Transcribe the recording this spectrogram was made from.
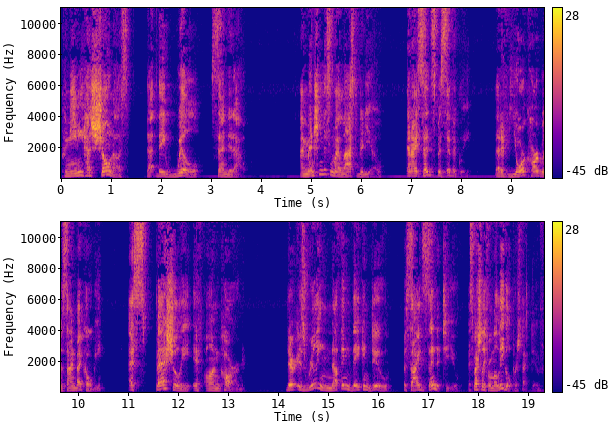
Panini has shown us that they will send it out. I mentioned this in my last video, and I said specifically that if your card was signed by Kobe, especially if on card, there is really nothing they can do besides send it to you, especially from a legal perspective.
